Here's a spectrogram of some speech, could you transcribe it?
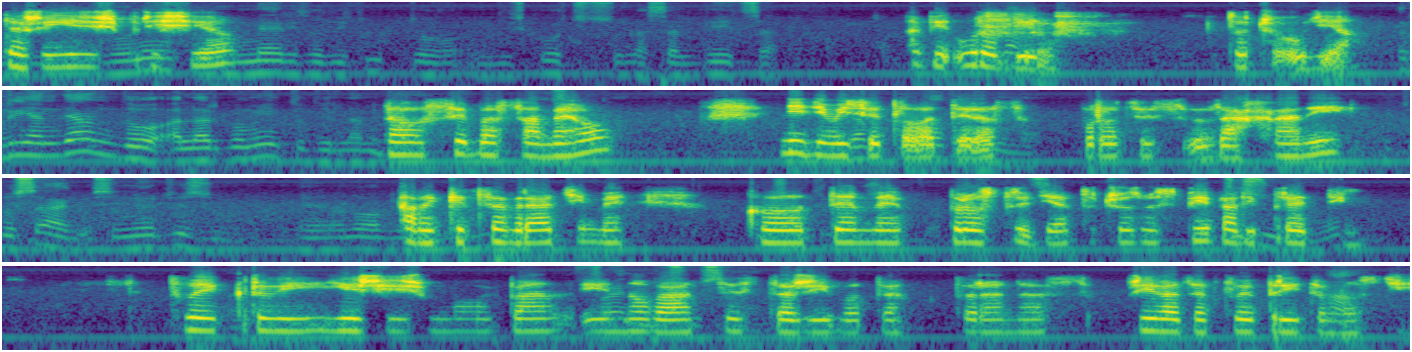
Takže Ježiš prišiel, aby urobil to, čo udial. Dal seba samého. Nejdem vysvetľovať teraz proces záchrany, ale keď sa vrátime k téme prostredia, to, čo sme spievali predtým, Tvojej krvi, Ježiš, môj Pán, je nová cesta života, ktorá nás privádza k Tvojej prítomnosti.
